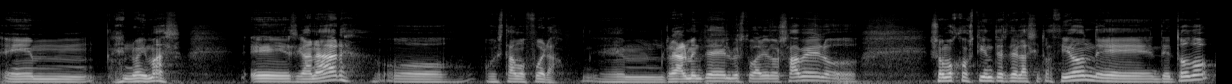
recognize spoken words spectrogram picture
em, no hay más. Es ganar o, estamos fuera. Em, realmente el vestuario lo sabe, lo, somos conscientes de la situación, de, todo,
